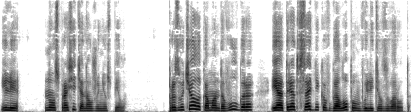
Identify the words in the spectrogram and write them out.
или... Но спросить она уже не успела. Прозвучала команда Вулгара — и отряд всадников галопом вылетел за ворота.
